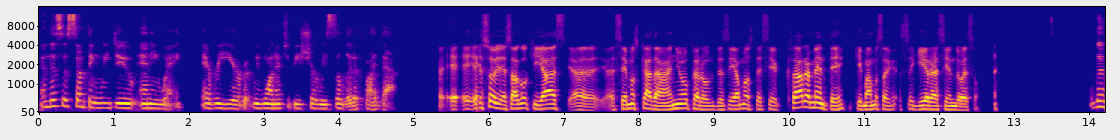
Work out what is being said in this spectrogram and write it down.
And this is something we do anyway every year, but we wanted to be sure we solidified that. Eso es algo que ya uh, hacemos cada año, pero deseamos decir claramente que vamos a seguir haciendo eso. The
